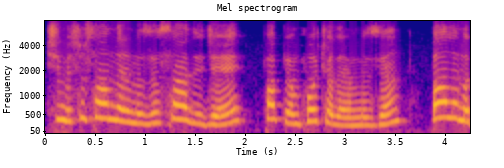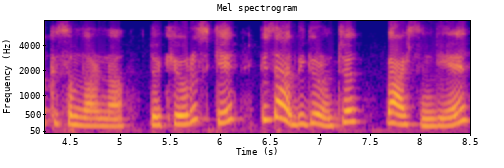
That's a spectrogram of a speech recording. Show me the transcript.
Şimdi susamlarımızı sadece papyon poğaçalarımızın bağlama kısımlarına döküyoruz ki güzel bir görüntü versin diye.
